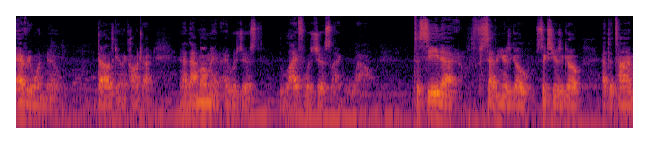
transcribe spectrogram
everyone knew. that I was getting a contract. And at that moment, it was just life was just like wow. To see that seven years ago, six years ago, at the time,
